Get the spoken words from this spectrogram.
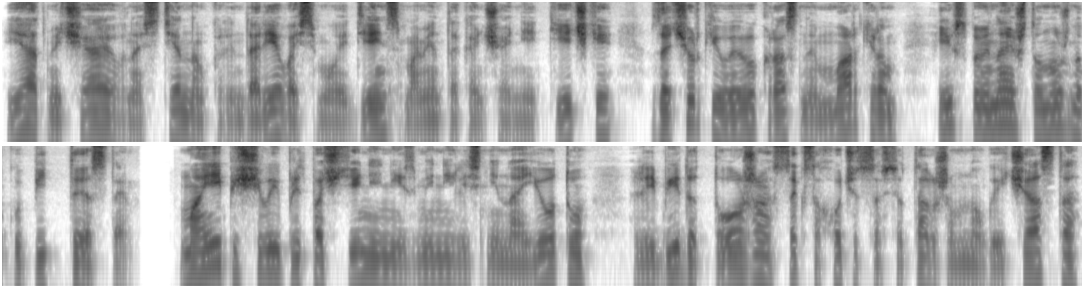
Я отмечаю в настенном календаре восьмой день с момента окончания течки, зачеркиваю его красным маркером и вспоминаю, что нужно купить тесты. Мои пищевые предпочтения не изменились ни на йоту, либидо тоже, секса хочется все так же много и часто,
